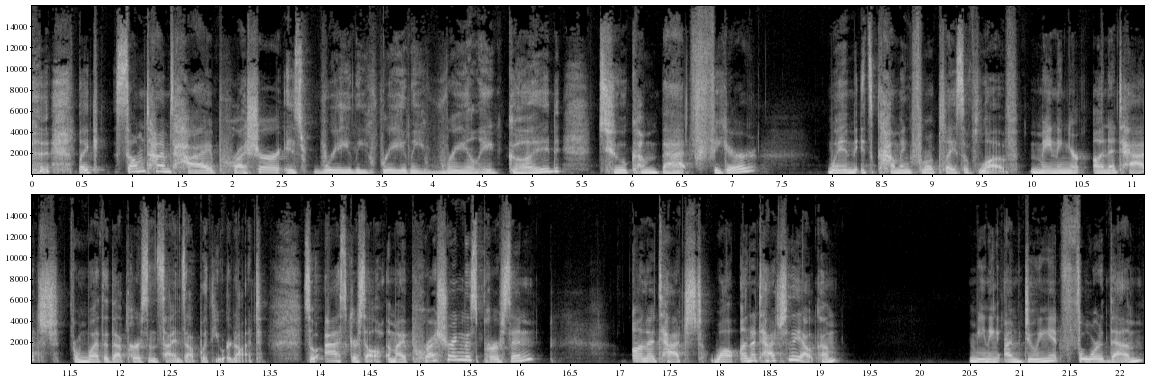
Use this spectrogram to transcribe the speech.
like sometimes high pressure is really, really, really good to combat fear when it's coming from a place of love, meaning you're unattached from whether that person signs up with you or not. So ask yourself Am I pressuring this person unattached while unattached to the outcome? Meaning I'm doing it for them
